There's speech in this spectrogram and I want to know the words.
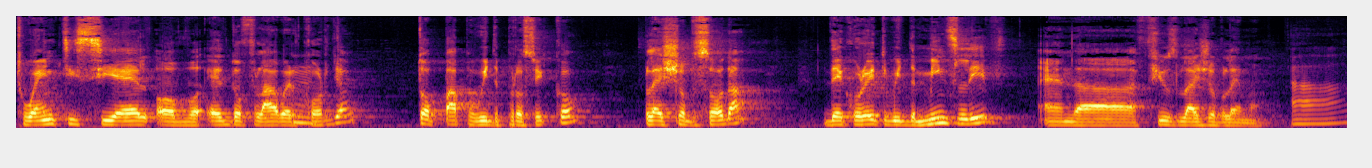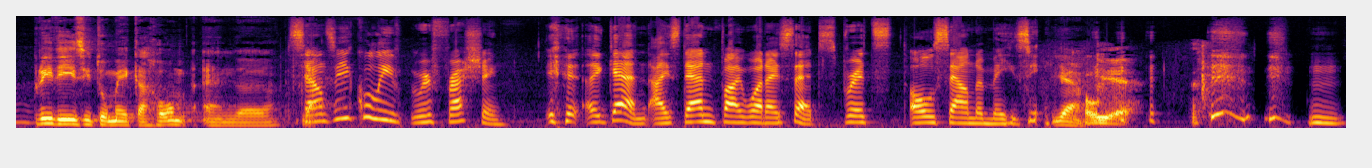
20 cl of elderflower mm. cordial, top up with prosecco, splash of soda, decorate with the mint leaf and a few slices of lemon. Ah. Pretty easy to make at home and uh, sounds yeah. equally refreshing. Again, I stand by what I said. Spritz all sound amazing. Yeah. Oh yeah. mm.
